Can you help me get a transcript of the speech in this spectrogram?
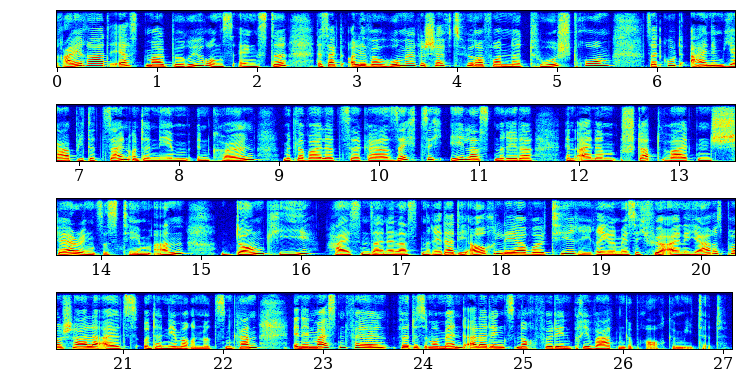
Dreirad erstmal Berührungsängste. Das sagt Oliver Hummel, Geschäftsführer von Naturstrom. Seit gut einem Jahr bietet sein Unternehmen in Köln mittlerweile circa 60 E-Lastenräder in einem stadtweiten Sharing-System an. Donkey heißen seine Lastenräder, die auch Lea Voltiri regelmäßig für eine Jahrespauschale als Unternehmerin nutzen kann. In den meisten Fällen wird es im Moment allerdings noch für den privaten Gebrauch gemietet.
